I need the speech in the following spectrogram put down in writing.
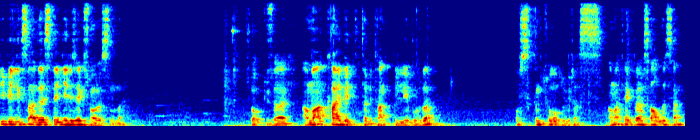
Bir birlik sana desteğe gelecek sonrasında. Çok güzel. Ama kaybetti tabii tank birliği burada. O sıkıntı oldu biraz. Ama tekrar saldır sen.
